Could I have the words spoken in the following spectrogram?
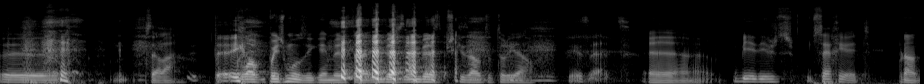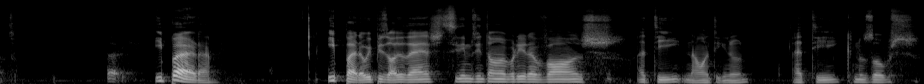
eh, sei lá, logo pões música em vez de, em vez de- em vez de pesquisar o tutorial. Exato. Eh, Vídeos do CR8. pronto. E para e para o episódio 10 decidimos então abrir a voz a ti, não a ti Nuno, a ti que nos ouves,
